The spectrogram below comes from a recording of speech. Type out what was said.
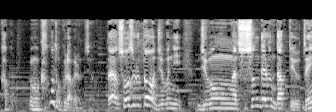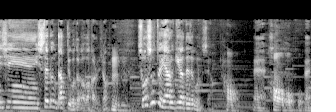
過去。うん過去と比べるんですよ。だからそうすると自分に自分が進んでるんだっていう前進してるんだっていうことが分かるでしょ、うんうん、そうするとやる気が出てくるんですよ、はあ。ええ、はあほうほう。ええ、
